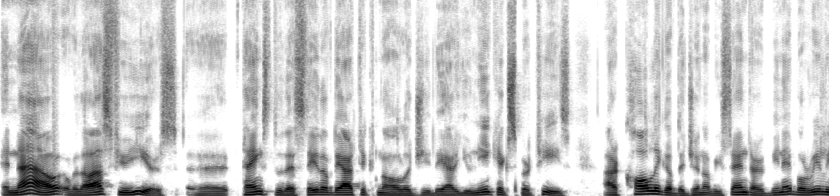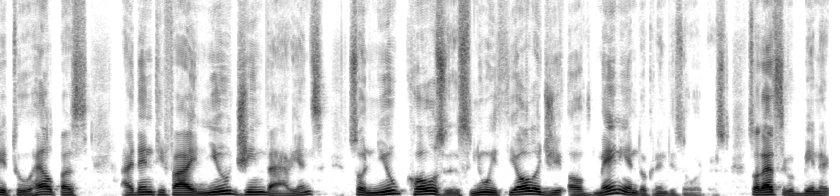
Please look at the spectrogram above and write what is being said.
And now, over the last few years, uh, thanks to the state of the art technology, their unique expertise, our colleague of the Genomic Center have been able really to help us identify new gene variants, so new causes, new etiology of many endocrine disorders. So that's been an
